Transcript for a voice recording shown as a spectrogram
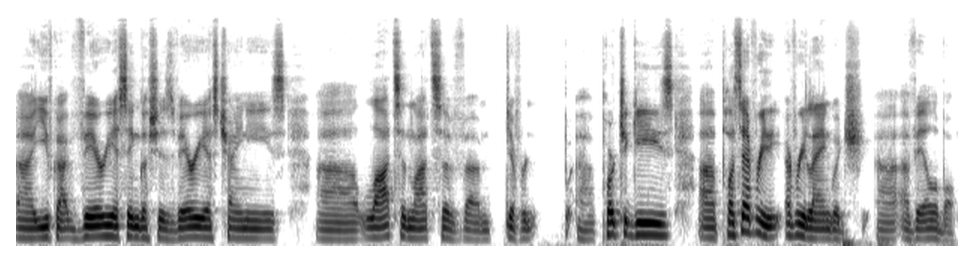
Uh, you've got various Englishes, various Chinese, uh, lots and lots of um, different uh, Portuguese, uh, plus every every language available.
